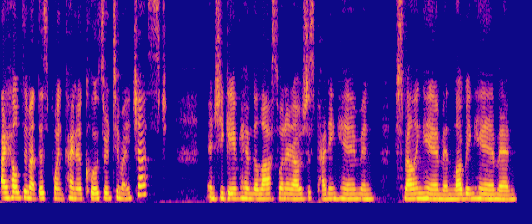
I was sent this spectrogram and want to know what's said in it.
i held him at this point kind of closer to my chest and she gave him the last one and i was just petting him and smelling him and loving him and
